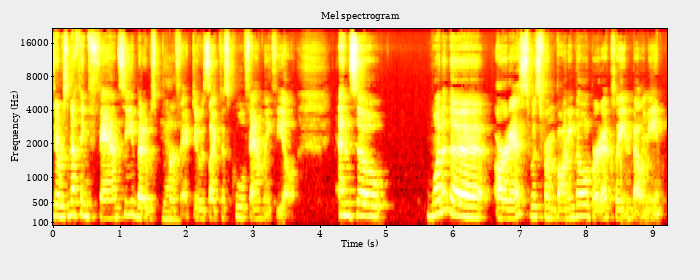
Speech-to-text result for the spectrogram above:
There was nothing fancy, but it was yeah. perfect. It was like this cool family feel. And so one of the artists was from Bonnyville, Alberta, Clayton Bellamy.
